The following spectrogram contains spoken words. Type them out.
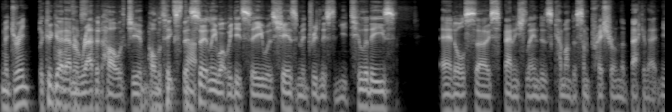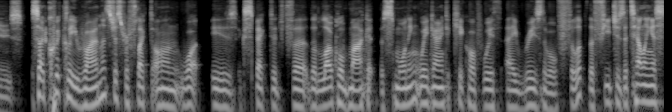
Madrid. We could go politics. down a rabbit hole with geopolitics, but certainly what we did see was shares of Madrid listed utilities and also Spanish lenders come under some pressure on the back of that news. So, quickly, Ryan, let's just reflect on what is expected for the local market this morning. We're going to kick off with a reasonable fillip. The futures are telling us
